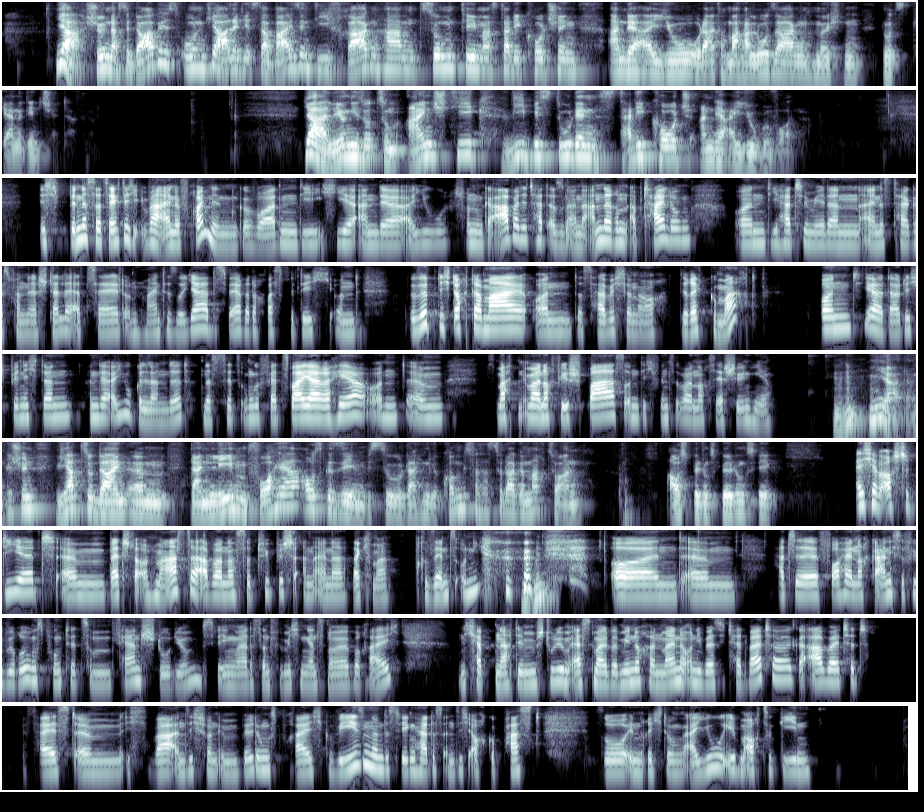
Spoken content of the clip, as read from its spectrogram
Ja, schön, dass du da bist und ja, alle, die jetzt dabei sind, die Fragen haben zum Thema Study Coaching an der IU oder einfach mal Hallo sagen möchten, nutzt gerne den Chat. Ja, Leonie, so zum Einstieg, wie bist du denn Study Coach an der IU geworden? Ich bin es tatsächlich über eine Freundin geworden, die hier an der IU schon gearbeitet hat, also in einer anderen Abteilung. Und die hatte mir dann eines Tages von der Stelle erzählt und meinte so: „Ja, das wäre doch was für dich und bewirb dich doch da mal.“ Und das habe ich dann auch direkt gemacht. Und ja, dadurch bin ich dann an der IU gelandet. Das ist jetzt ungefähr 2 Jahre her und, ähm, es macht immer noch viel Spaß und ich finde es immer noch sehr schön hier. Mhm. Ja, danke schön. Wie hat so dein, ähm, dein Leben vorher ausgesehen, bis du dahin gekommen bist? Was hast du da gemacht, so an Ausbildungs Bildungsweg? Also, ich habe auch studiert, ähm, Bachelor und Master, aber noch so typisch an einer, sage ich mal, Präsenzuni Mhm. und, ähm, hatte vorher noch gar nicht so viel Berührungspunkte zum Fernstudium. Deswegen war das dann für mich 'n ganz neuer Bereich. Und ich habe nach dem Studium erst mal bei mir noch an meiner Universität weitergearbeitet. Heißt, ähm, ich war an sich schon im Bildungsbereich gewesen und deswegen hat es an sich auch gepasst, so in Richtung IU eben auch zu gehen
